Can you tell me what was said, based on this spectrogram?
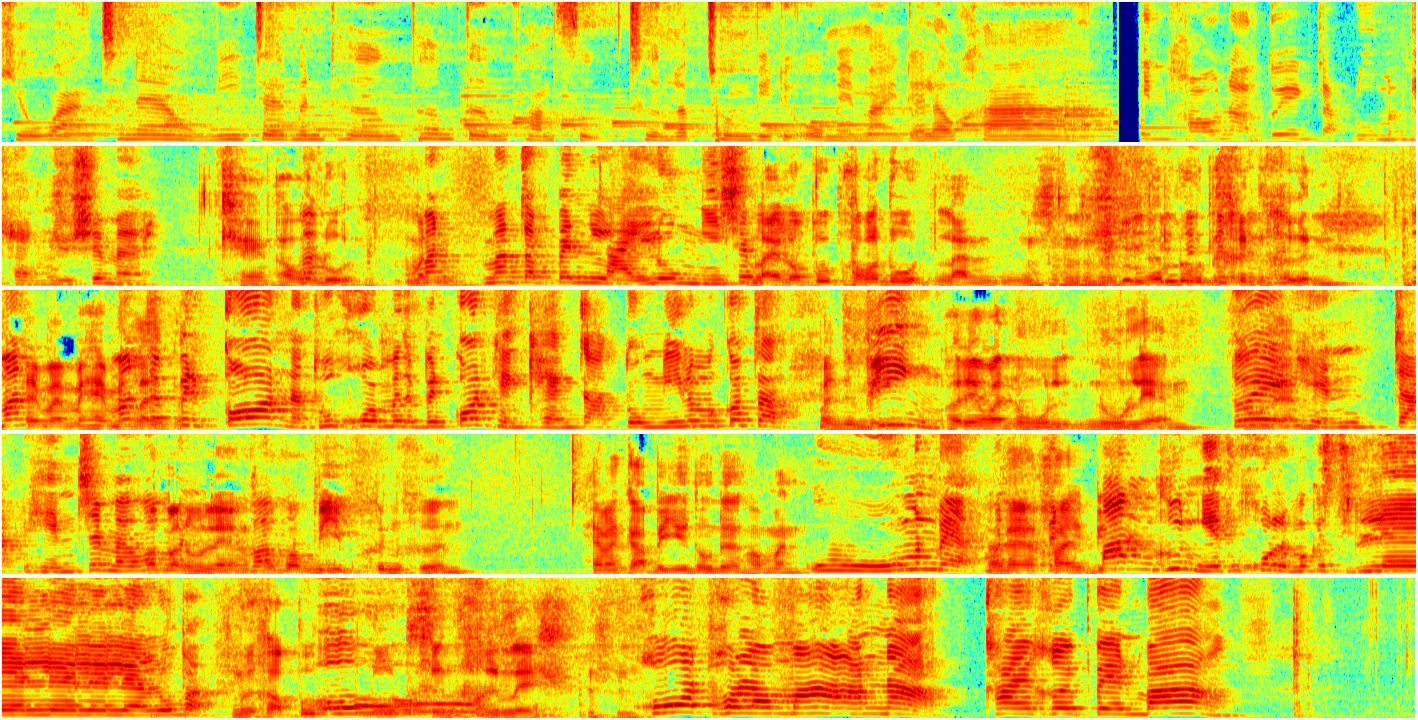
เขียวหวานชาแนลมีใจบันเทิงเพิ่มเติมความสุขเชิญรับชมวิดีโอใหม่ๆ ได้แล้วค่ะ กินเขาน่ะตัวเองจับดูมันแข็งอยู่ใช่ไหมแข็งเขาก็รูด มันมันจะเป็นไหลลงนี้ใช่ไหมไหลลงปุ๊บเขาก็รูดรัน ก็รูดขึ้นคืนมันให้มันไม่ให้มันมันไหลจะเป็นก้อนน่ะทุกคนมันจะเป็นก้อนแข็งๆจากตรงนี้แล้วมันก็จะมันจะวิ่งเขาเรียกว่าหนูหนูแหลมตัวเองนูแลมเห็นจับเห็นใช่ไหมว่าว่ามันหนูแหลมว่าเขาก็บีบขึ้นคืน ให้มันกลับไปอยู่ตรงเดิมของมัน โอ้โหมันแบบแล้วมันจะค่เป็อยนๆบีบปั้นขึ้นอย่างเงี้ยทุกคนแล้วมันก็สิแลนแลนแลนแลนแล้วแบบ มือเขาปุ๊บโอ้ รูดคืนคืนเลย โคตรทรมานน่ะ ใครเคยเป็นบ้าง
